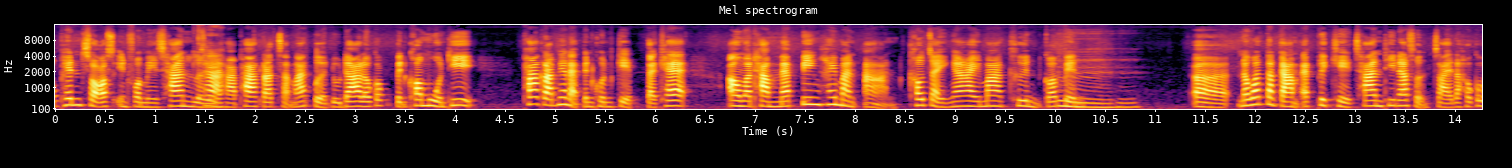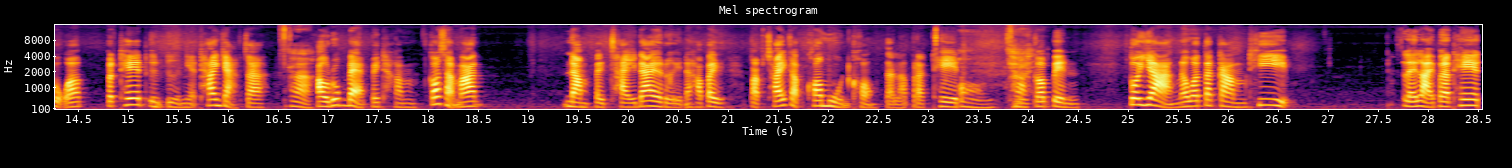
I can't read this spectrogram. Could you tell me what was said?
Open Source Information เลยค่ะนะคะ ภาครัฐสามารถเปิดดูได้ แล้วก็เป็นข้อมูลที่ภาครัฐเนี่ยแหละเป็นคนเก็บ แต่แค่เอามาทำ mapping ให้มันอ่านเข้าใจง่ายมากขึ้น ก็เป็นอืมเอ่อ นวัตกรรมแอปพลิเคชันที่น่าสนใจแล้วเขาก็บอกว่าประเทศอื่น ๆ เนี่ย ถ้าอยากจะค่ะเอารูปแบบไปทำก็สามารถนำไปใช้ได้เลยนะคะ ไปปรับใช้กับข้อมูลของแต่ละประเทศอ๋อค่ะนี่ก็เป็นตัวอย่างนวัตกรรมที่หลาย ๆ ประเทศ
